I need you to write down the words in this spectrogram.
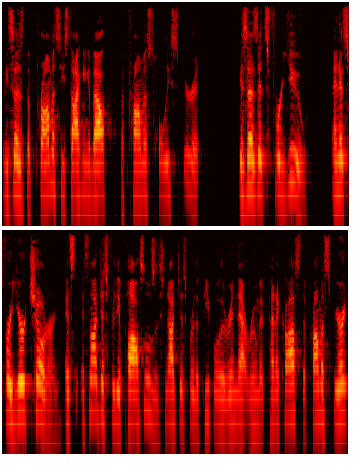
When he says the promise, he's talking about the promised Holy Spirit. He says it's for you and it's for your children. It's, it's not just for the apostles, it's not just for the people that are in that room at Pentecost. The promised Spirit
